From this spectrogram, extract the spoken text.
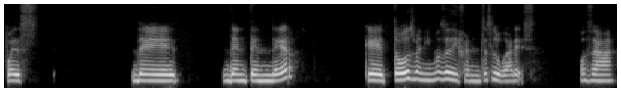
pues de de entender que todos venimos de diferentes lugares. O sea,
